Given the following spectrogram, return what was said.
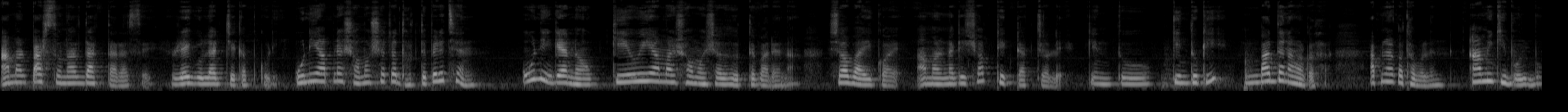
আমার পার্সোনাল ডাক্তার আছে। রেগুলার চেক আপ করি। উনি আপনার সমস্যাটা ধরতে পেরেছেন? উনি কেন কেউই আমার সমস্যা ধরতে পারে না। সবাই কয়, আমার নাকি সব ঠিকঠাক চলে। কিন্তু কিন্তু কি? বাদ দেন আমার কথা। আপনার কথা বলেন। আমি কি বলব?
